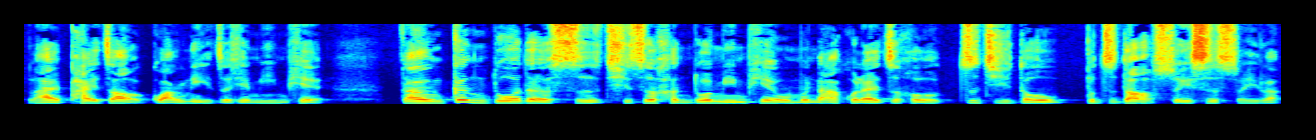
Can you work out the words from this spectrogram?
来拍照管理这些名片，但更多的是，其实很多名片我们拿回来之后，自己都不知道谁是谁了。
